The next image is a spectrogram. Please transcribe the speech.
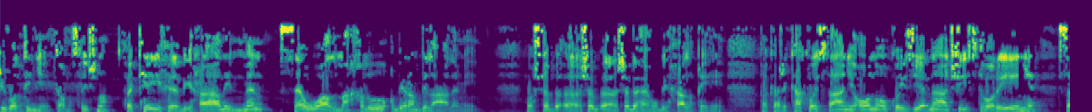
životinje i tome slično. Fa kejfe bi halin men sewal mahluk bi rabbil alamin. šebehehu bi halqihi. Pa kaže, kako je stanje ono koji izjednači stvorenje sa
